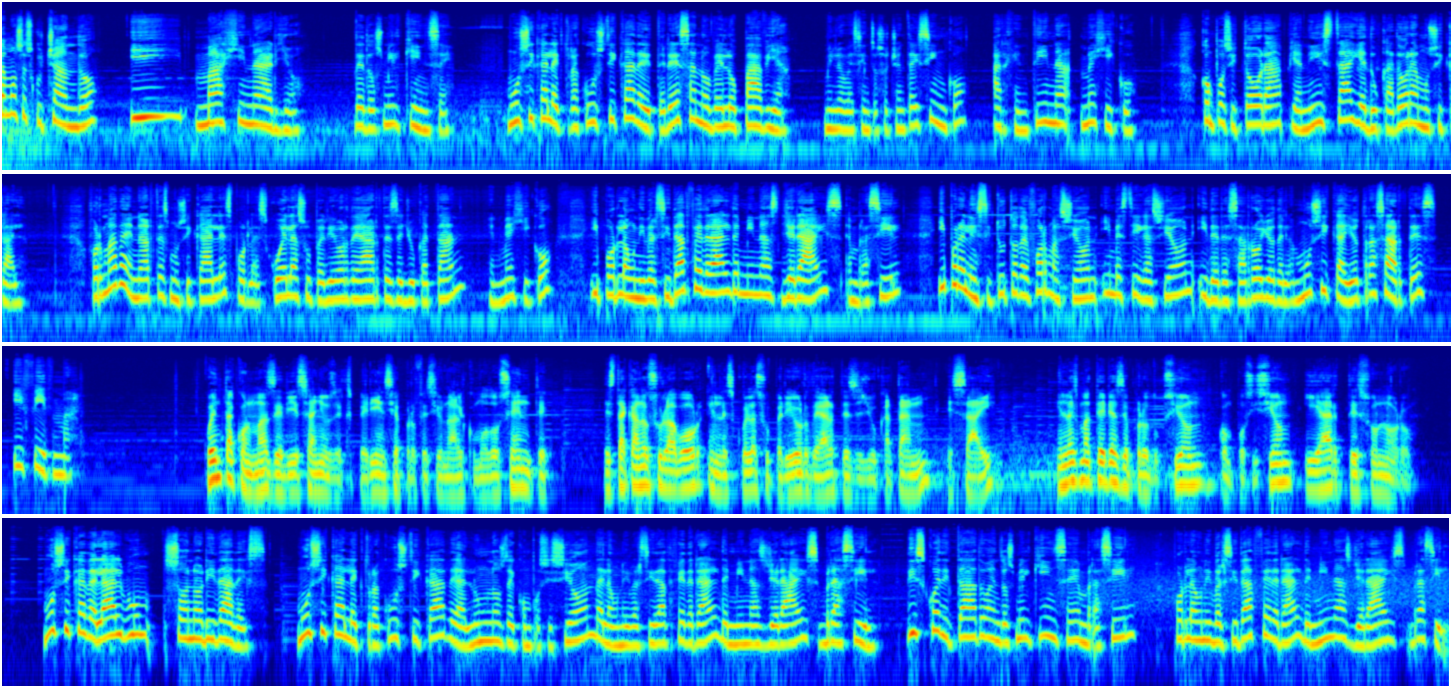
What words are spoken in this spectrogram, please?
Estamos escuchando Imaginario de 2015, música electroacústica de Teresa Novelo Pavia, 1985, Argentina, México. Compositora, pianista y educadora musical. Formada en artes musicales por la Escuela Superior de Artes de Yucatán, en México, y por la Universidad Federal de Minas Gerais, en Brasil, y por el Instituto de Formación, Investigación y de Desarrollo de la Música y otras Artes, IFIDMA. Cuenta con más de 10 años de experiencia profesional como docente, destacando su labor en la Escuela Superior de Artes de Yucatán, ESAI, en las materias de producción, composición y arte sonoro. Música del álbum Sonoridades, música electroacústica de alumnos de composición de la Universidad Federal de Minas Gerais, Brasil. Disco editado en 2015 en Brasil por la Universidad Federal de Minas Gerais, Brasil.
